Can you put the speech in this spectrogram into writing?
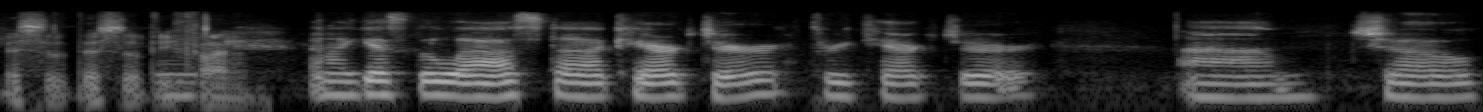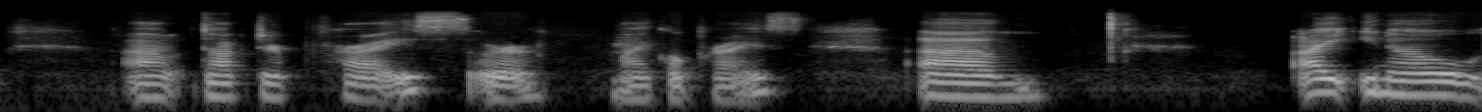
This will this will be fun. And I guess the last uh, character, three character um, show, uh, Dr. Price or Michael Price. Um, I you know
